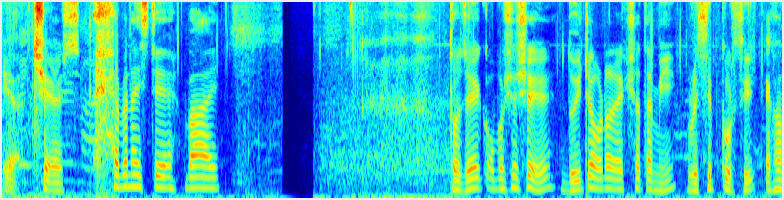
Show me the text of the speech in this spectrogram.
Yeah, cheers. Have a nice. তো যাই অবশেষে দুইটা অর্ডার একসাথে আমি রিসিভ করছি। এখন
